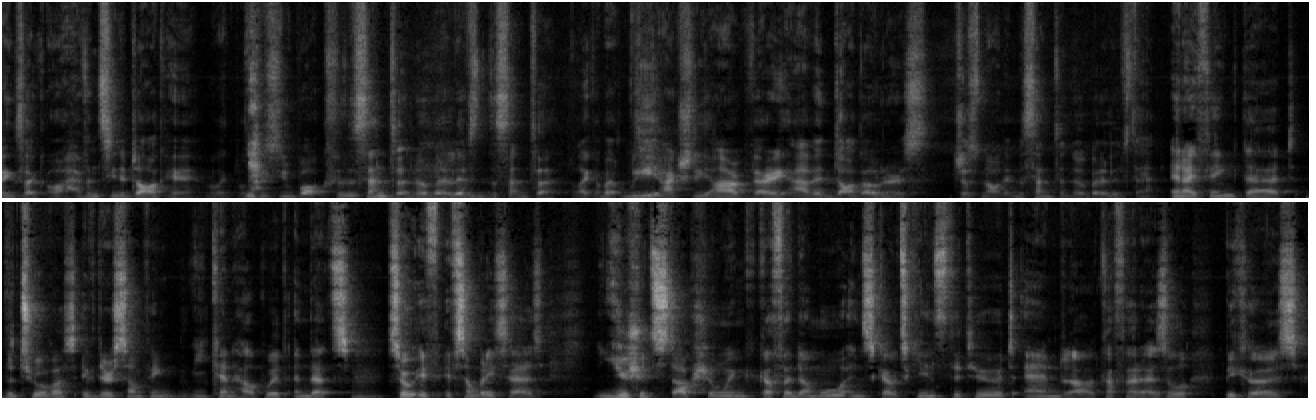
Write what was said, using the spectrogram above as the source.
things like, "Oh, I haven't seen a dog here." I'm like, well, because you walk through the center. Nobody lives in the center. Like, but we actually are very avid dog owners, just not in the center. Nobody lives there. And I think that the two of us, if there's something we can help with, and that's so if, if somebody says, you should stop showing Café Damu and Skautski Institute and uh, Café Rezel because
